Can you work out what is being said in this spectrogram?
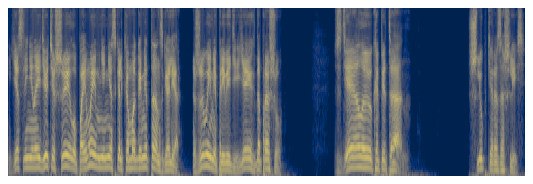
если не найдете Шейлу, поймай мне несколько магометан с галер. Живыми приведи, я их допрошу». «Сделаю, капитан!» Шлюпки разошлись.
